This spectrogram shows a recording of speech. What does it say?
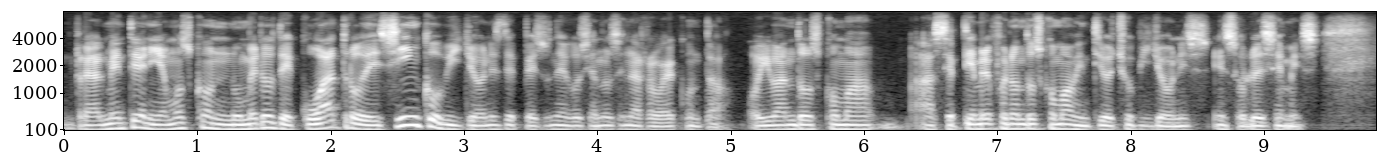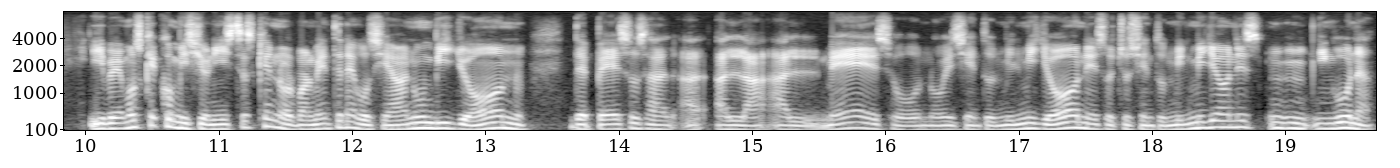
Realmente veníamos con números de 4, de 5 billones de pesos negociándose en la roba de contado. Hoy van 2, a septiembre fueron 2,28 billones en solo ese mes. Y vemos que comisionistas que normalmente negociaban un billón de pesos al, al mes o 900 mil millones, 800 mil millones, mm, ninguna.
